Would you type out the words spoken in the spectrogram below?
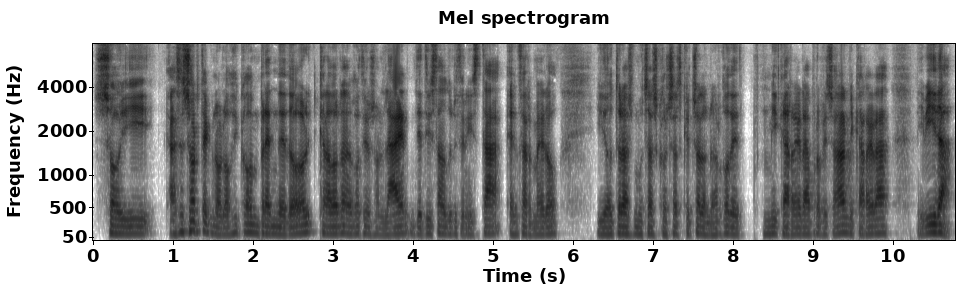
soy asesor tecnológico, emprendedor, creador de negocios online, dietista, nutricionista, enfermero y otras muchas cosas que he hecho a lo largo de mi carrera profesional, mi carrera, mi vida.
